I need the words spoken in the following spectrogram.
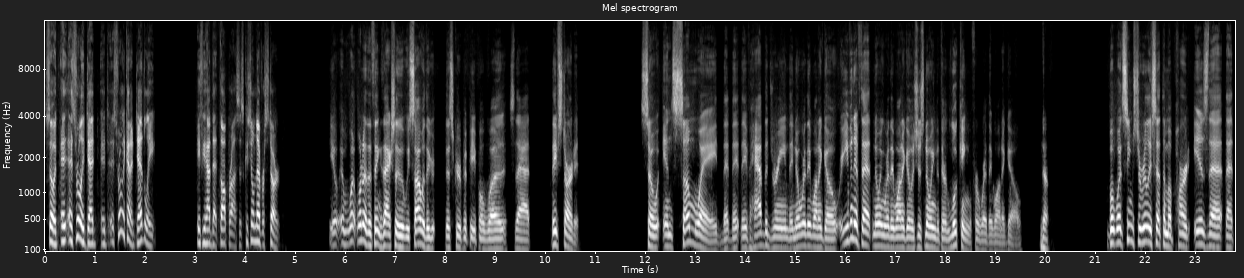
So it, it's really dead. It, it's really kind of deadly if you have that thought process because you'll never start. You know, and what, one of the things actually that we saw with the, this group of people was that they've started. So in some way that they, they've had the dream, they know where they want to go, or even if that knowing where they want to go is just knowing that they're looking for where they want to go. No. But what seems to really set them apart is that that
